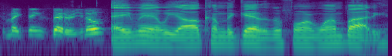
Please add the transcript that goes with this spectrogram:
to make things better. You know, Amen. We all come together to form one body.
